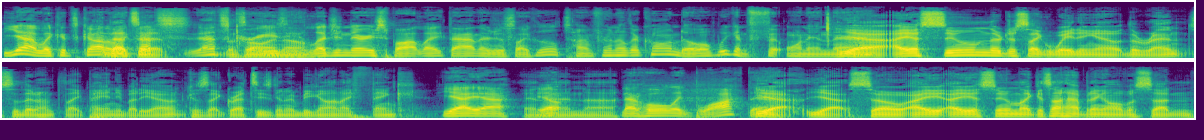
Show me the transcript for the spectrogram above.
Yeah, like it's got That's like it. that's that's, That's crazy. Legendary spot like that, and they're just like, "Oh, time for another condo. We can fit one in there." Yeah, I assume they're just like waiting out the rent so they don't have to like pay anybody out because like Gretzky's gonna be gone, I think. yeah, yeah. And yep. then uh, that whole like block there. yeah, yeah. So I I assume like it's not happening all of a sudden.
